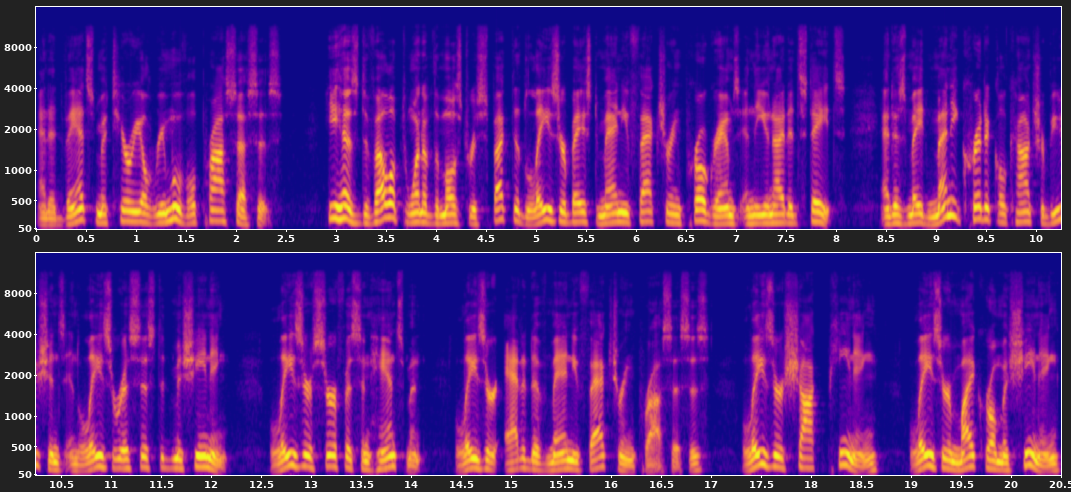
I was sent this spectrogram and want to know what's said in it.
and advanced material removal processes. He has developed one of the most respected laser-based manufacturing programs in the United States and has made many critical contributions in laser-assisted machining, laser surface enhancement, laser additive manufacturing processes, laser shock peening, laser micromachining,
